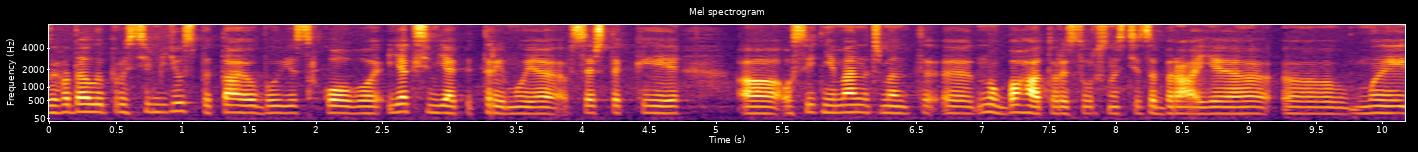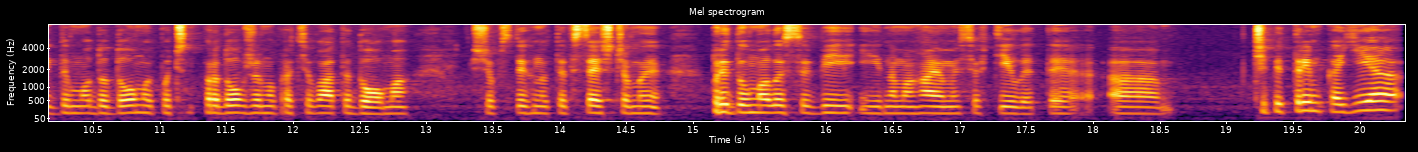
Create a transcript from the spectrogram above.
Згадали про сім'ю, спитаю обов'язково, як сім'я підтримує все ж таки. е, Освітній менеджмент е, ну багато ресурсності забирає. Е, Ми йдемо додому і продовжуємо працювати вдома, щоб встигнути все, що ми придумали собі і намагаємося втілити. Чи підтримка є?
